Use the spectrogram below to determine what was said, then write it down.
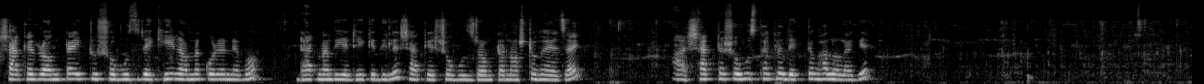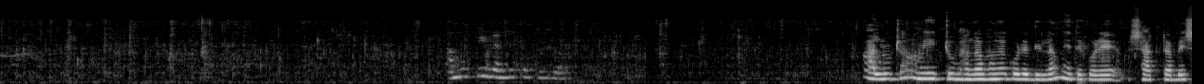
শাকের রঙটা একটু সবুজ রেখেই রান্না করে নেব। ঢাকনা দিয়ে ঢেকে দিলে শাকের সবুজ রঙটা নষ্ট হয়ে যায়। আর শাকটা সবুজ থাকলে দেখতে ভালো লাগে। আলুটা আমি একটু ভাঙা ভাঙা করে দিলাম, এতে করে শাকটা বেশ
